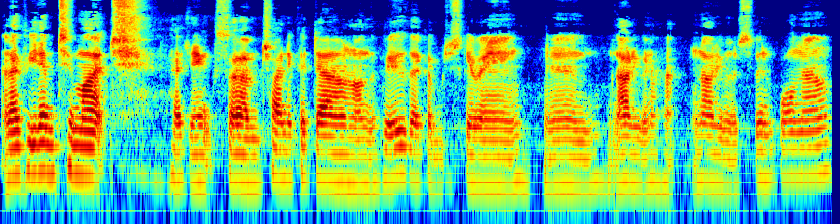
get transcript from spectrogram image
and I feed him too much. I think so. I'm trying to cut down on the food. Like I'm just giving him not even a, not even a spoonful now,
